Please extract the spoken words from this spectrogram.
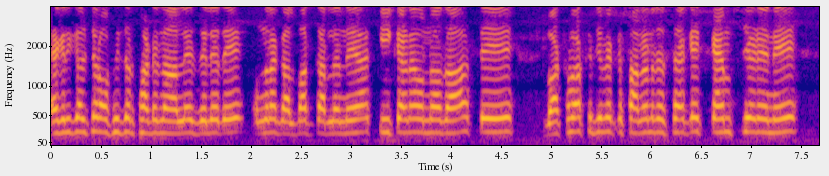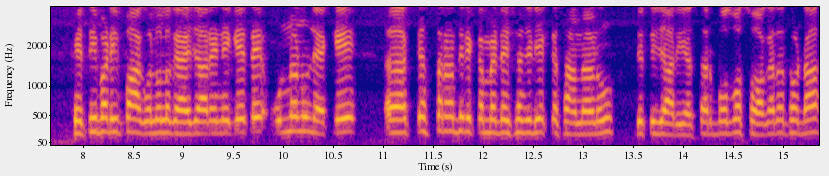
ਐਗਰੀਕਲਚਰ ਆਫੀਸਰ ਸਾਡੇ ਨਾਲ ਨੇ ਜ਼ਿਲ੍ਹੇ ਦੇ ਉਹਨਾਂ ਨਾਲ ਗੱਲਬਾਤ ਕਰ ਲੈਂਦੇ ਆ ਕੀ ਕਹਿਣਾ ਉਹਨਾਂ ਦਾ? ਤੇ ਵੱਖ-ਵੱਖ ਜਿਵੇਂ ਕਿਸਾਨਾਂ ਨੇ ਦੱਸਿਆ ਕਿ ਕੈਂਪਸ ਜਿਹੜੇ ਨੇ ਖੇਤੀਬਾੜੀ ਵਿਭਾਗ ਵੱਲੋਂ ਲਗਾਏ ਜਾ ਰਹੇ ਨੇਗੇ ਤੇ ਉਹਨਾਂ ਨੂੰ ਲੈ ਕੇ ਅਹ, ਕਿਸ ਤਰ੍ਹਾਂ ਦੀ ਰਿਕਮੈਂਡੇਸ਼ਨ ਜਿਹੜੀ ਹੈ ਕਿਸਾਨਾਂ ਨੂੰ ਦਿੱਤੀ ਜਾ ਰਹੀ ਹੈ? ਸਰ ਬਹੁਤ-ਬਹੁਤ ਸਵਾਗਤ ਹੈ ਤੁਹਾਡਾ।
